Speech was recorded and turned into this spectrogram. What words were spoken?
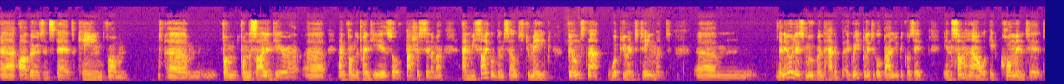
Uh, others instead came from um, from from the silent era uh, and from the 20 years of fascist cinema, and recycled themselves to make films that were pure entertainment. Um, the neorealist movement had a, a, great political value because it, in somehow, it commented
